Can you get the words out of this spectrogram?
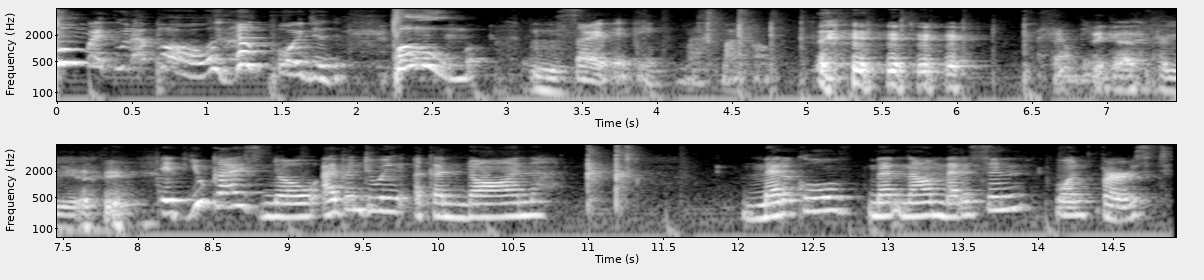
boom right through that pole. That boy just boom. Sorry, baby, that's my fault. they got it from you. If you guys know, I've been doing like a non medical, med- non medicine one first,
